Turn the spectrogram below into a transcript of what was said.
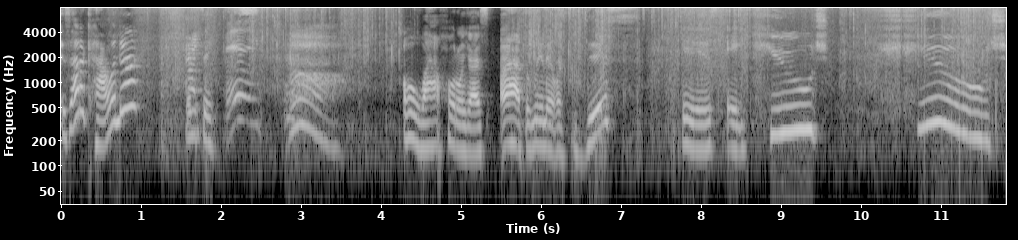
Is that a calendar? Let me see. Oh wow, hold on guys. I have to lean over. This is a huge, huge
